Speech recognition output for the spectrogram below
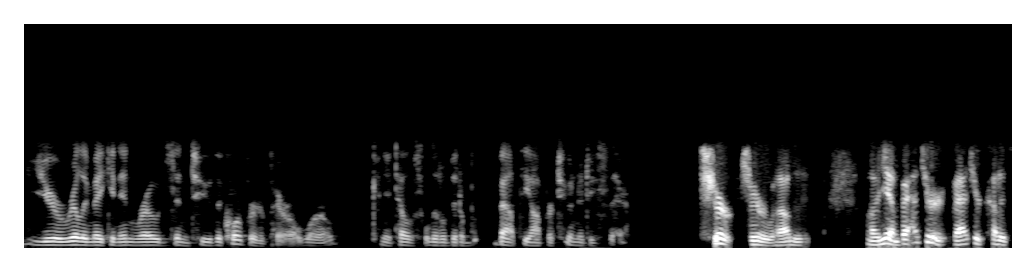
you're really making inroads into the corporate apparel world. Can you tell us a little bit about the opportunities there? Sure, sure. Without uh, yeah, Badger Badger cut its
